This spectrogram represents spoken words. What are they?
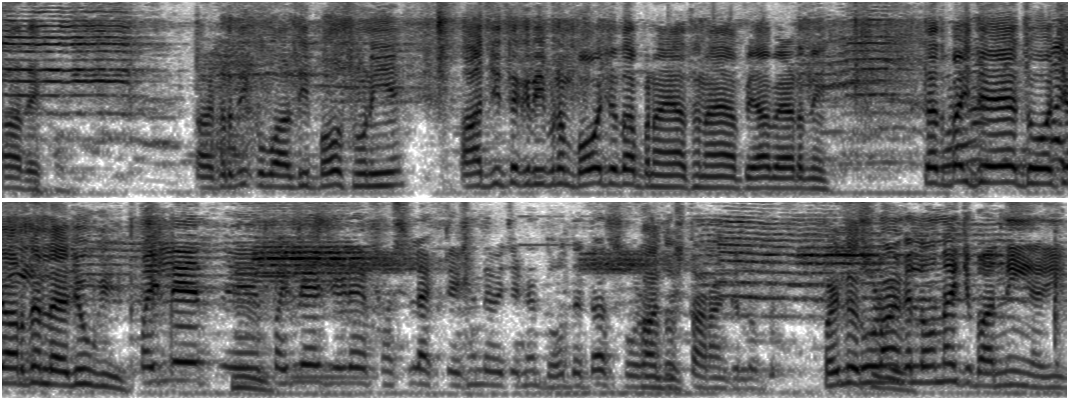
ਆ ਦੇਖੋ ਆਰਡਰ ਦੀ ਕੁਆਲਿਟੀ ਬਹੁਤ ਸੋਹਣੀ ਹੈ। ਅੱਜ ਹੀ ਤਕਰੀਬਨ ਬਹੁਤ ਜ਼ਿਆਦਾ ਬਣਾਇਆ ਥਨਾਇਆ ਪਿਆ ਬੈਡ ਨੇ। ਤੇ ਬਾਈ ਜੇ 2-4 ਦਿਨ ਲੈ ਜਾਊਗੀ। ਪਹਿਲੇ ਇਹ ਪਹਿਲੇ ਜਿਹੜੇ ਫਸਟ ਲੈਕਟੇਸ਼ਨ ਦੇ ਵਿੱਚ ਇਹਨੇ ਦੁੱਧ ਦਿੱਤਾ 16 ਤੋਂ 17 ਕਿਲੋ। ਪਹਿਲੇ 16 ਸੂਏ। ਕਿਲੋ ਉਹਨਾਂ ਦੀ ਜ਼ਬਾਨੀ ਹੈ ਜੀ।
